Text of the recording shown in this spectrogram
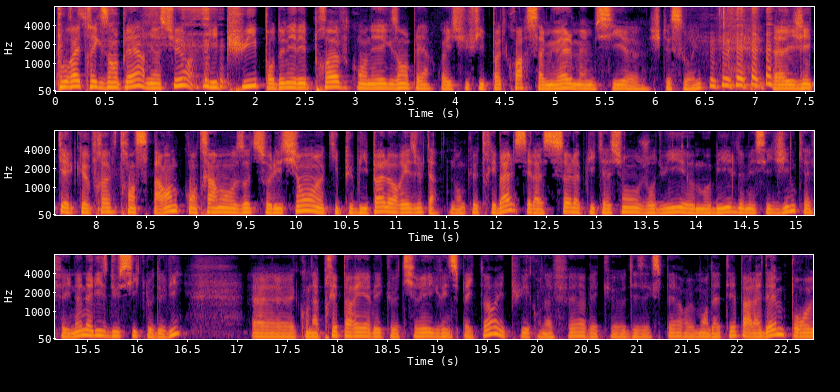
pour être exemplaire, bien sûr, et puis pour donner les preuves qu'on est exemplaire. Quoi, il suffit pas de croire Samuel, même si je te souris. J'ai quelques preuves transparentes, contrairement aux autres solutions qui publient pas leurs résultats. Donc Tribal, c'est la seule application aujourd'hui mobile de messaging qui a fait une analyse du cycle de vie. Euh, qu'on a préparé avec euh, Thierry Greenspector et puis qu'on a fait avec euh, des experts mandatés par l'ADEME pour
